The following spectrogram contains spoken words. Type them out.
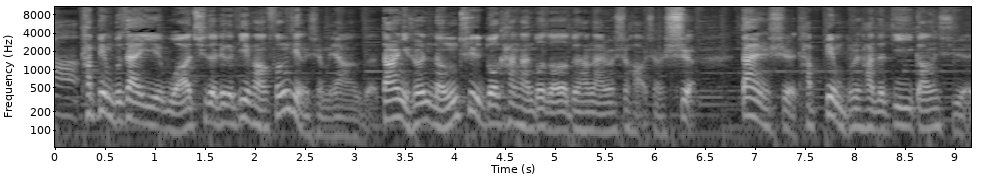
啊、他并不在意我要去的这个地方风景是什么样子。当然，你说能去多看看、多走走，对他们来说是好事儿，是，但是他并不是他的第一刚需。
